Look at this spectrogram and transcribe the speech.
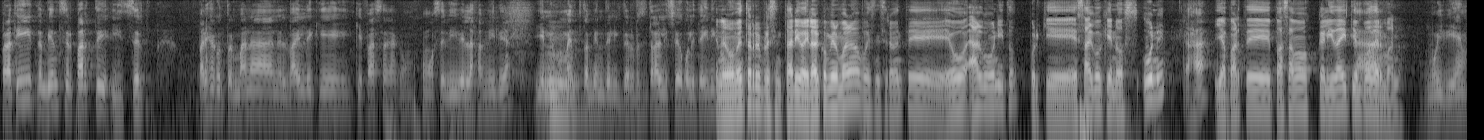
para ti también ser parte y ser pareja con tu hermana en el baile, ¿qué, qué pasa? ¿Cómo, cómo se vive en la familia? Y en el momento también de, de representar al Liceo Politécnico. En el momento de representar y bailar con mi hermana, pues sinceramente es algo bonito, porque es algo que nos une Ajá. y aparte pasamos calidad y tiempo Ah, de hermano. Muy bien.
